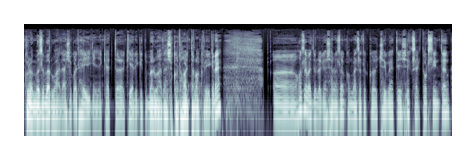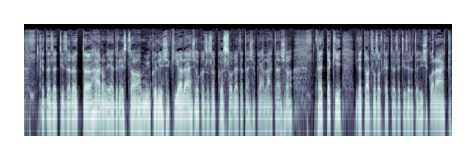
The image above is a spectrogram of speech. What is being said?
különböző beruházásokat, helyi igényeket, kielégítő beruházásokat hajtanak végre. Hozzávetőlegesen az önkormányzatok költségvetések szektor szinten 2015 három részt a működési kiadások, azaz a közszolgáltatások ellátása tette ki. Ide tartozott 2015 az iskolák,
